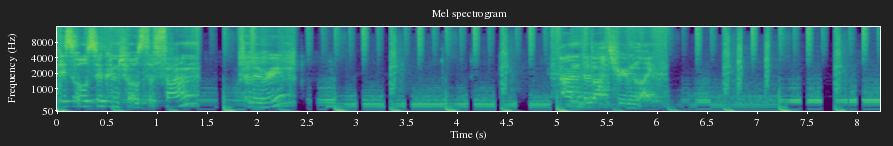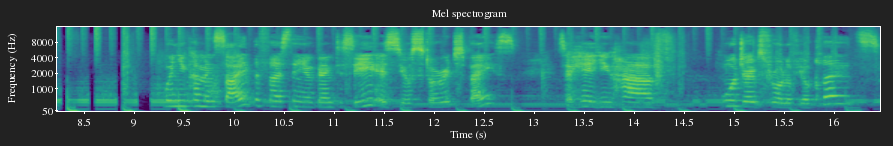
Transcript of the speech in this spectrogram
This also controls the fan for the room and the bathroom light. When you come inside, the first thing you're going to see is your storage space. So here you have wardrobes for all of your clothes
